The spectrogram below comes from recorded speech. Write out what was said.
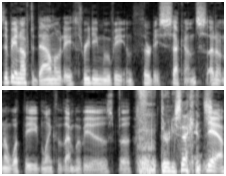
zippy enough to download a 3D movie in 30 seconds. I don't know what the length of that movie is, but 30 seconds. yeah,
